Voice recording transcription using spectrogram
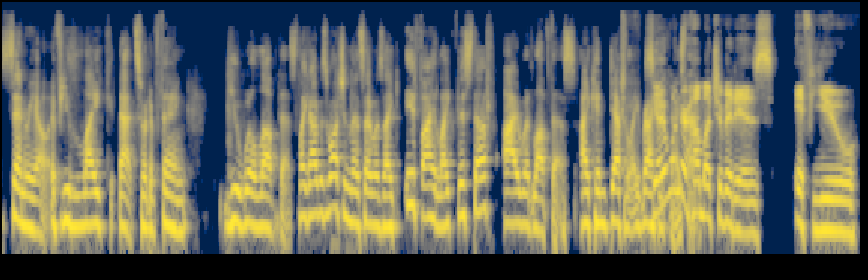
Sanrio, if you like that sort of thing, you will love this. Like I was watching this, I was like, if I like this stuff, I would love this. I can definitely See. I wonder that. how much of it is if you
